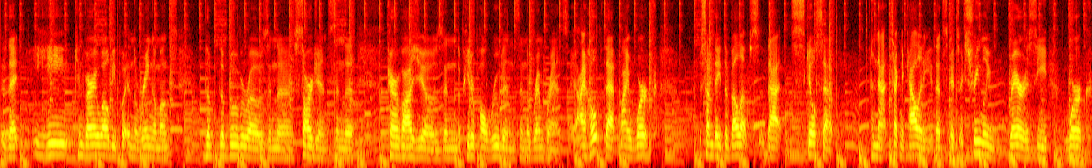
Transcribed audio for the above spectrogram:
that he can very well be put in the ring amongst the, the Bouguereaus and the Sargents and the Caravaggios and the Peter Paul Rubens and the Rembrandts. I hope that my work someday develops that skill set and that technicality. That's it's extremely rare to see work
